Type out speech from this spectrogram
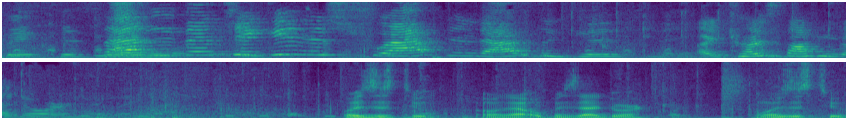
Break this door. And the chicken is trapped, and that's a good thing. I tried slapping the door. What does this do? Oh, that opens that door. What does this do?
